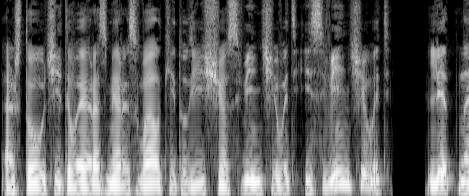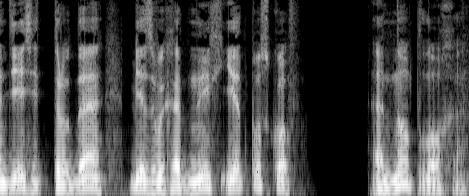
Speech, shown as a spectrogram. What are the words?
а что, учитывая размеры свалки, тут еще свинчивать и свинчивать, лет на десять труда, без выходных и отпусков. Одно плохо.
